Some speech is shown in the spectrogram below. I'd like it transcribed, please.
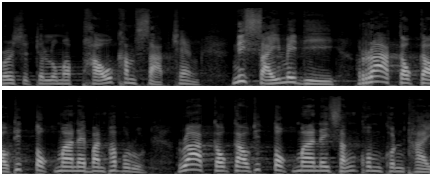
บริสุทธิ์จะลงมาเผาคำสาปแช่ง นิสัยไม่ดี รากเก่าๆที่ตกมาในบรรพบุรุษ รากเก่าๆที่ตกมาในสังคมคนไทย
